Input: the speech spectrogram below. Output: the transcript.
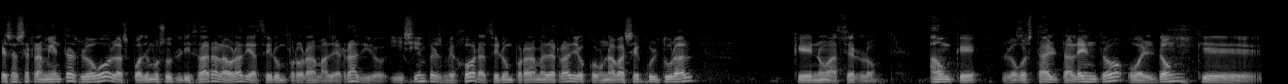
esas herramientas luego las podemos utilizar a la hora de hacer un programa de radio. Y siempre es mejor hacer un programa de radio con una base cultural que no hacerlo. Aunque luego está el talento o el don que,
